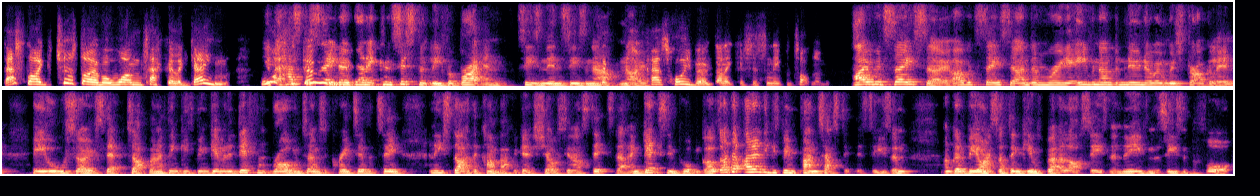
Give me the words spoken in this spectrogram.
that's like just over one tackle a game. Yeah, but What's has he doing? Casado done it consistently for Brighton, season in, season out? No. Has Højbjerg done it consistently for Tottenham? I would say so. I would say so. Under Mourinho, even under Nuno when we're struggling, he also stepped up. And I think he's been given a different role in terms of creativity. And he started the comeback against Chelsea, and I'll stick to that, and gets important goals. I don't, I don't think he's been fantastic this season. I'm going to be honest. I think he was better last season and even the season before.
